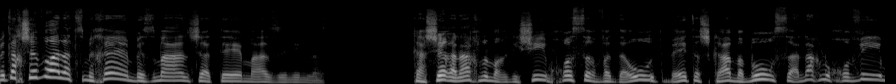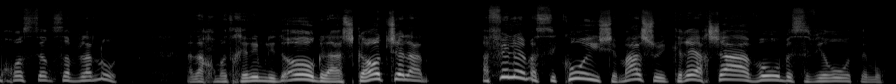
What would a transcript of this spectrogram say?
ותחשבו על עצמכם בזמן שאתם מאזינים לזה. כאשר אנחנו מרגישים חוסר ודאות בעת השקעה בבורסה, אנחנו חווים חוסר סבלנות. אנחנו מתחילים לדאוג להשקעות שלנו, אפילו אם הסיכוי שמשהו יקרה עכשיו הוא בסבירות נמוך.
